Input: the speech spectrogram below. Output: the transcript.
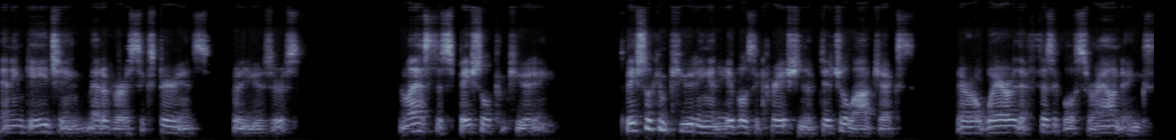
and engaging metaverse experience for the users. And last is spatial computing. Spatial computing enables the creation of digital objects that are aware of their physical surroundings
